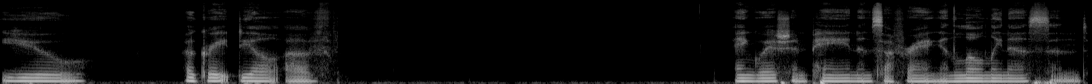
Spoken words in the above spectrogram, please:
you a great deal of anguish and pain and suffering and loneliness and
